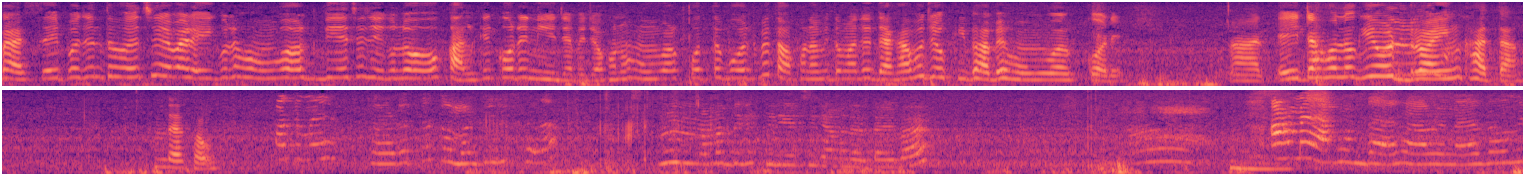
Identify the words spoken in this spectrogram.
ব্যাস এই পর্যন্ত হয়েছে। এবার এইগুলো হোমওয়ার্ক দিয়েছে যেগুলো ও কালকে করে নিয়ে যাবে। যখন ও হোমওয়ার্ক করতে বসবে তখন আমি তোমাদের দেখাবো যে ও কীভাবে হোমওয়ার্ক করে। আর এইটা হলো গিয়ে ওর ড্রয়িং খাতা। দেখাও আর তুমি ক্যামেরাটা তোমার দিকে ফেরা হুম আমার দিকে ফিরিয়েছি ক্যামেরাটা এবার আমি এখন দেখাবে না তুমি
